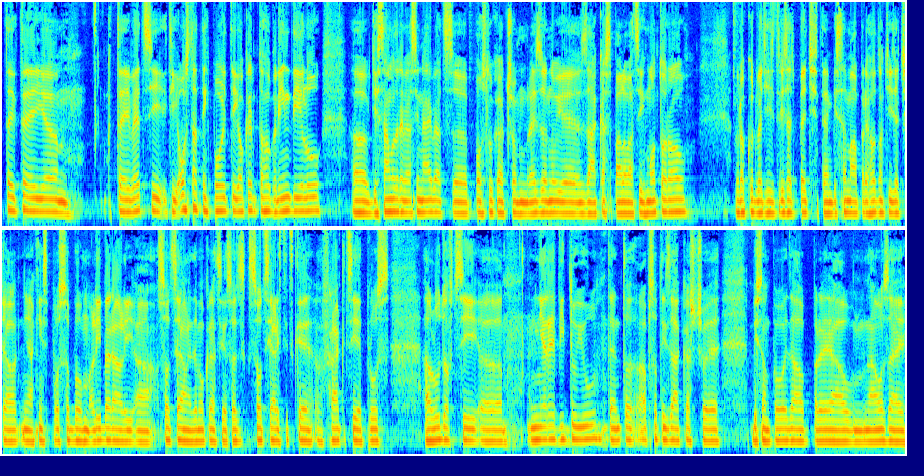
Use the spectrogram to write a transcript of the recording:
tej, tej, um, tej veci, tých ostatných politík, okrem toho Green Dealu, uh, kde samozrejme asi najviac uh, poslucháčom rezonuje zákaz spalovacích motorov, v roku 2035 ten by sa mal prehodnotiť zatiaľ nejakým spôsobom liberáli a sociálne demokracie, socialistické frakcie plus ľudovci e, nerevidujú tento absolútny zákaz, čo je, by som povedal, prejav naozaj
